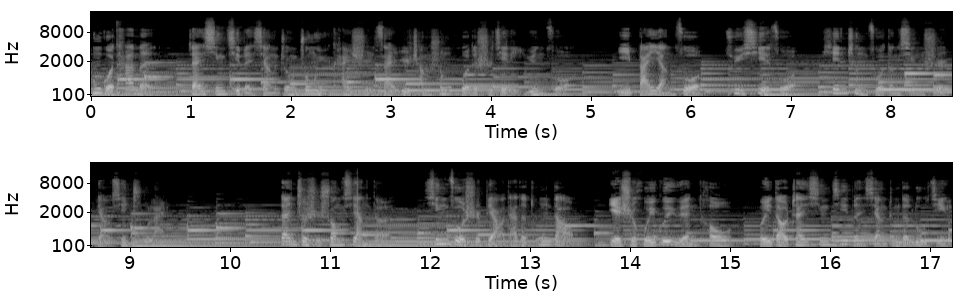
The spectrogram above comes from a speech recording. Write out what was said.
通过它们，占星基本象征终于开始在日常生活的世界里运作，以白羊座、巨蟹座、天秤座等形式表现出来。但这是双向的，星座是表达的通道，也是回归源头、回到占星基本象征的路径。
